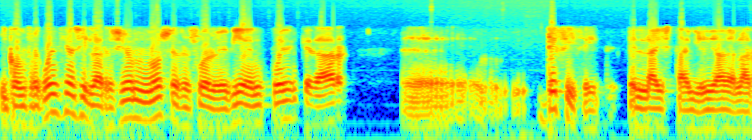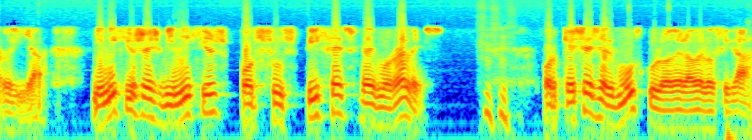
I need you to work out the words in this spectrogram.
y con frecuencia si la lesión no se resuelve bien pueden quedar eh, déficit en la estabilidad de la rodilla. Vinicius es Vinicius por sus pices femorales, porque ese es el músculo de la velocidad,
